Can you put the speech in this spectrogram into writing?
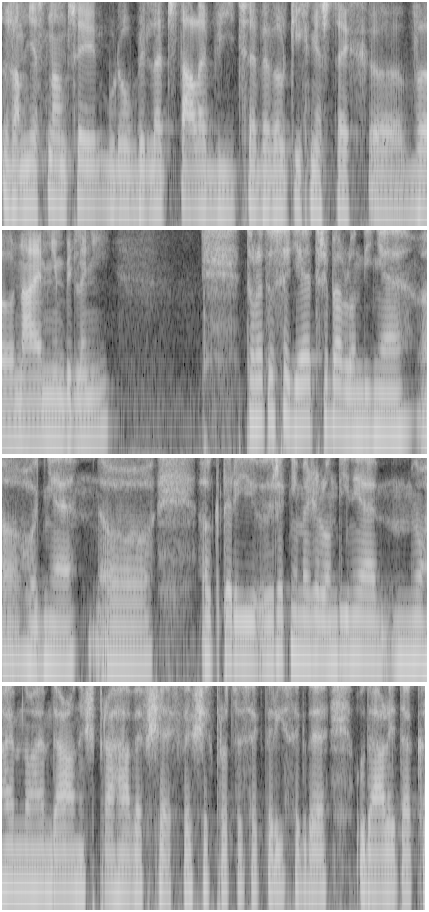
zaměstnanci budou bydlet stále více ve velkých městech eh, v nájemním bydlení? Tohle to se děje třeba v Londýně uh, hodně, který řekněme, že Londýn je mnohem, mnohem dál než Praha ve všech, ve všech procesech, který se kde událi, tak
